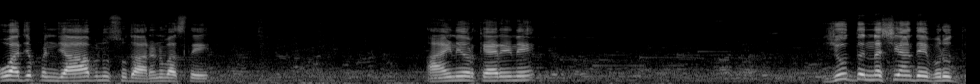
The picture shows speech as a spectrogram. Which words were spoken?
ਉਹ ਅੱਜ ਪੰਜਾਬ ਨੂੰ ਸੁਧਾਰਨ ਵਾਸਤੇ ਆਏ ਨੇ ਔਰ ਕਹਿ ਰਹੇ ਨੇ, ਯੁੱਧ ਨਸ਼ਿਆਂ ਦੇ ਵਿਰੁੱਧ।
